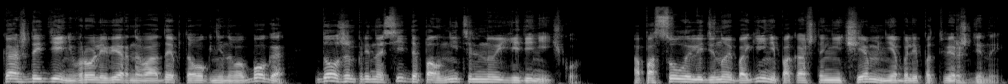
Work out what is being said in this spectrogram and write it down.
каждый день в роли верного адепта огненного бога должен приносить дополнительную единичку. А посулы ледяной богини пока что ничем не были подтверждены.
